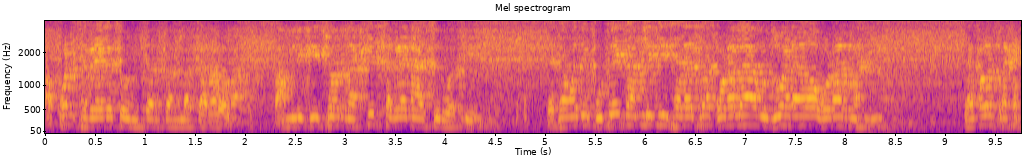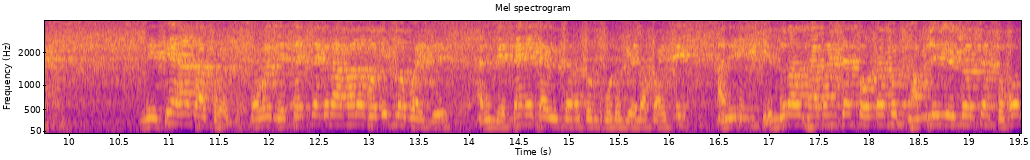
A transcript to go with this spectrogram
आपण सगळ्यांनी तो विचार चांगला करावा. कामलिकेश्वर नक्कीच सगळ्यांना आशीर्वाद देईल. त्याच्यामध्ये कुठे कामलिकेश्वराचा कोणाला उजवा डावा होणार नाही. त्यामुळे प्रकाश नेते आहात आपण. त्यामुळे नेत्यांच्याकडे आम्हाला बघितलं पाहिजे आणि नेत्याने त्या विचारातून पुढे गेला पाहिजे. आणि हिंदूराव साहेबांच्या तोंडातून खांबलेश्वरच्या समोर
